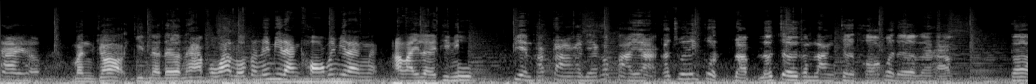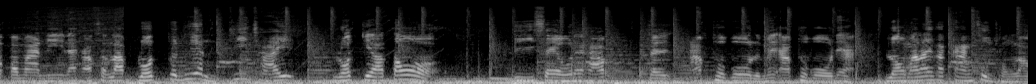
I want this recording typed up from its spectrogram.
ใช่ครับ มันก็กินกว่าเดิมนะฮะเพราะว่ารถมันไม่มีแรงคล้องไม่มีแรงอะไรเลยทีนี้เปลี่ยนพักกลางอันเนี้ยเข้าไปอะก็ช่วยให้กดแบบแล้วเจอกำลังเจอท้องกว่าเดิมนะครับ ก็ประมาณนี้นะครับสำหรับรถเพื่อนๆที่ใช้รถเกียร์ออโต้ดีเซลนะครับจะอัพเทอร์โบหรือไม่อัพเทอร์โบเนี่ย ลองมาไล่พักกลางสูตรของเรา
